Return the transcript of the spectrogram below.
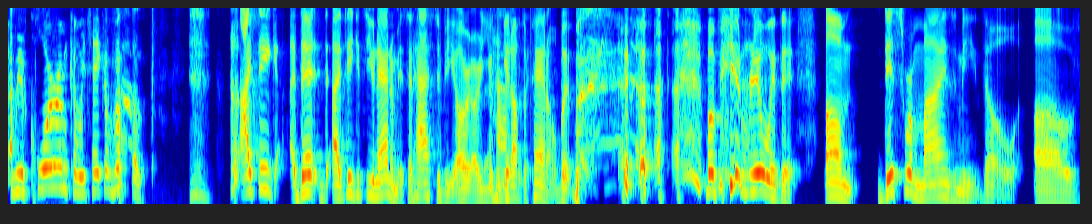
can we have quorum? Can we take a vote? I think that I think it's unanimous. It has to be, or, or you It can get off the be. panel. But but being real with it, um, this reminds me though of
